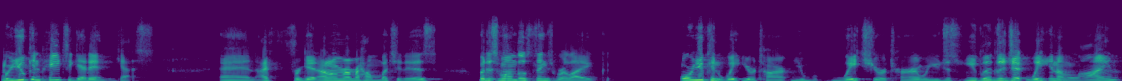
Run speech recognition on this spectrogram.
where you can pay to get in, yes. And I forget I don't remember how much it is, but it's one of those things where like or you can wait your turn you wait your turn where you just you legit wait in a line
